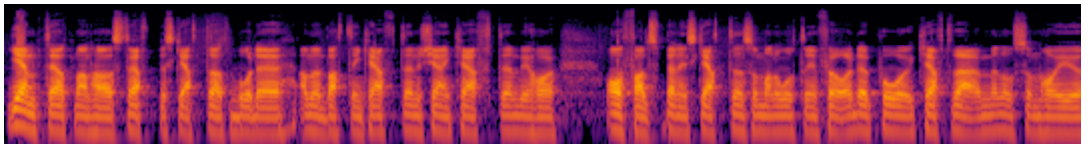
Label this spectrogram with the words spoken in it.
Jämte att man har straffbeskattat både ja, vattenkraften, kärnkraften, vi har avfallsspänningsskatten som man återinförde på kraftvärmen och som har ju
